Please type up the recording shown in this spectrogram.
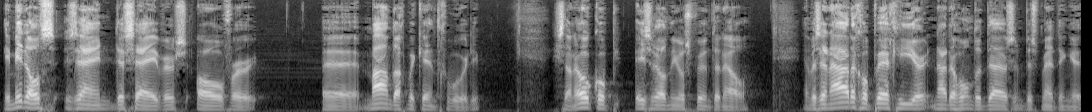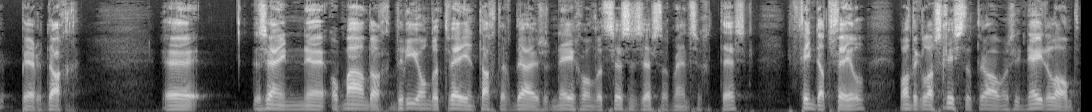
Inmiddels zijn de cijfers over maandag bekend geworden. Die staan ook op israelnieuws.nl. En we zijn aardig op weg hier naar de 100.000 besmettingen per dag. Uh, er zijn uh, op maandag 382.966 mensen getest. Ik vind dat veel, want ik las gisteren trouwens in Nederland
